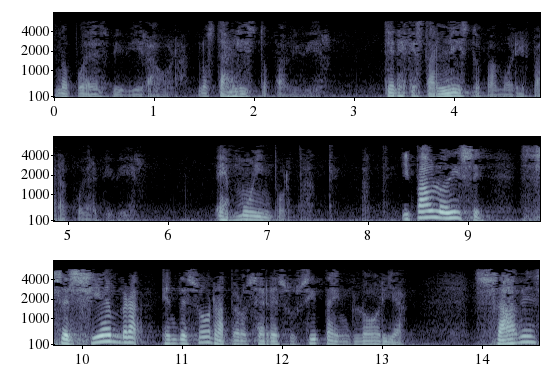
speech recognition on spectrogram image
no puedes vivir ahora, no estás listo para vivir. Tienes que estar listo para morir para poder vivir. Es muy importante. Y Pablo dice, se siembra en deshonra, pero se resucita en gloria. ¿Sabes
